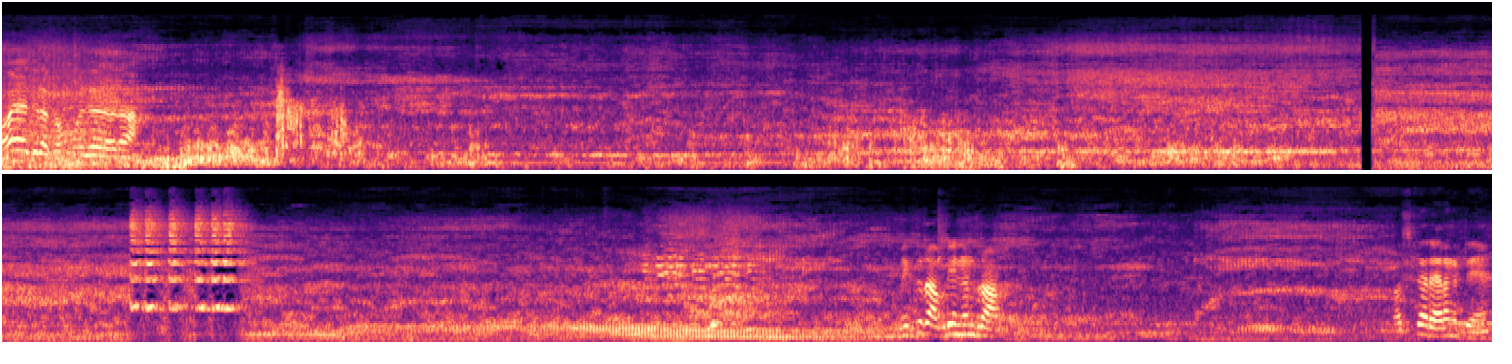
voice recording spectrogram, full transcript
போயாச்சுடா கம்முதாடா நிற்குடா அப்படியே நின்றான் பஸ்கார் இறங்கிட்டேன்.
